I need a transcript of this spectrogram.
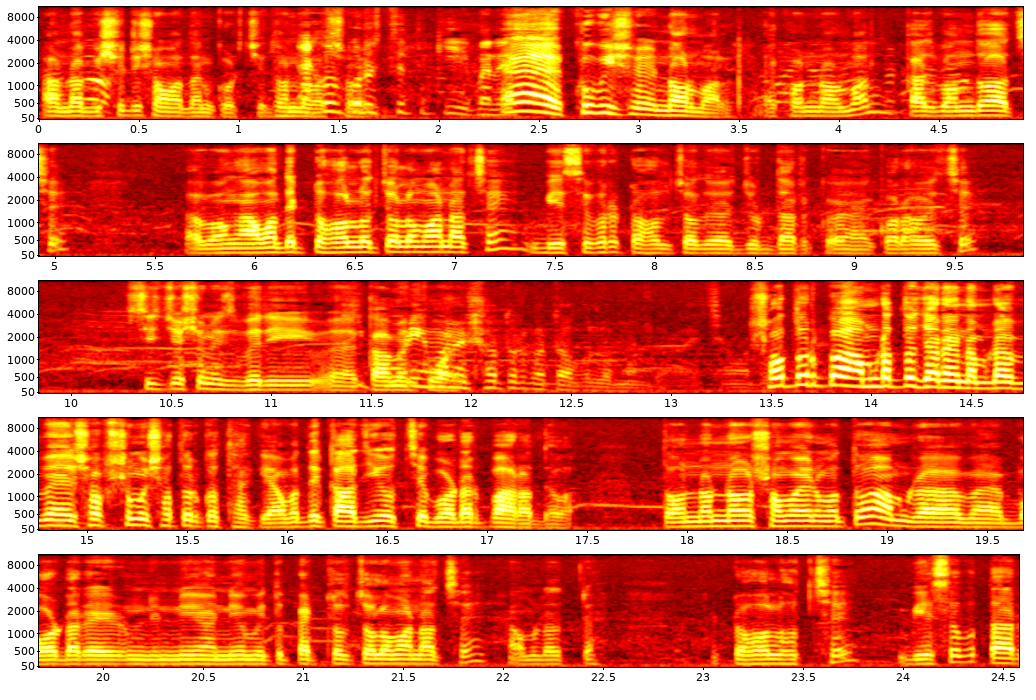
আমরা বিষয়টি সমাধান করছি। ধন্যবাদ কি মানে হ্যাঁ খুবই নর্মাল এখন নর্মাল কাজ বন্ধ আছে। এবং আমাদের টহলও চলমান আছে বিএসএফ এর টহল চল- জোরদার করা হয়েছে। সিচুয়েশন ইজ ভেরি কাম পরিমাণে সতর্কতা অবলম্বন করা হয়েছে সতর্ক আমরা তো জানেন আমরা সবসময় সতর্ক থাকি। আমাদের কাজই হচ্ছে বর্ডার পাহারা দেওয়া। তো অন্যান্য সময়ের মতো আমরা বর্ডারের নিয়মিত পেট্রোল চলমান আছে। আমরা টহল হচ্ছে বিএসএফ তার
